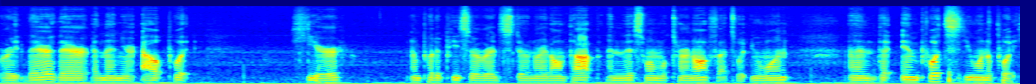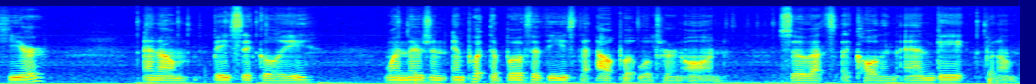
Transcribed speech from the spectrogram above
right there, there, and then your output here, and put a piece of redstone right on top, and this one will turn off. That's what you want and the inputs you want to put here. And um basically when there's an input to both of these the output will turn on. So that's uh, called an AND gate but um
